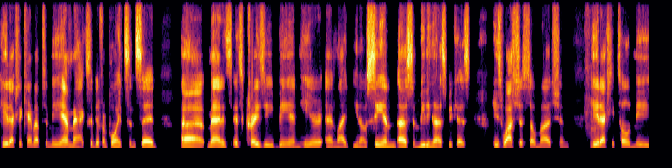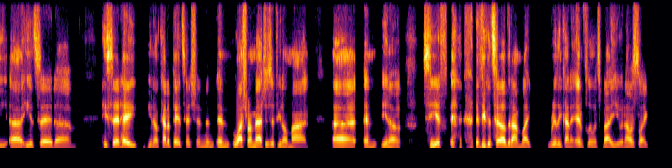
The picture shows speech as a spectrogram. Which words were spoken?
he had actually came up to me and Max at different points and said, uh, man, it's it's crazy being here and like you know seeing us and meeting us because he's watched us so much and he hmm. had actually told me uh, he had said um, he said hey you know kind of pay attention and, and watch my matches if you don't mind uh, and you know see if if you could tell that I'm like really kind of influenced by you. And I was like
